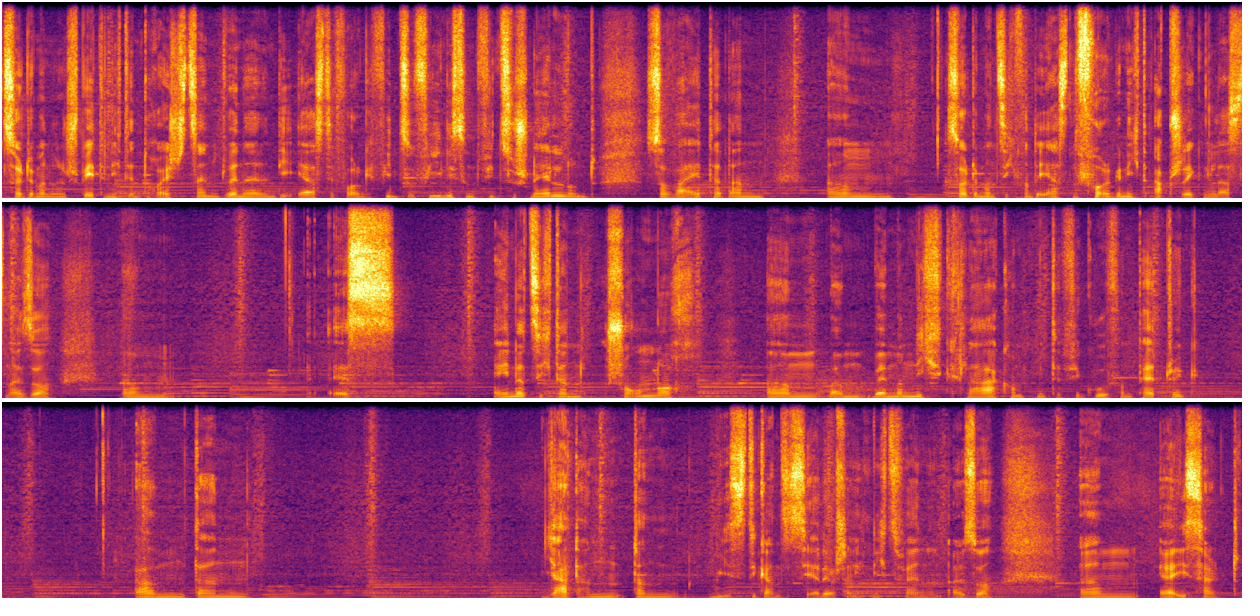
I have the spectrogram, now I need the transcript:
sollte man dann später nicht enttäuscht sein. Und wenn einem die erste Folge viel zu viel ist und viel zu schnell und so weiter, dann ähm, sollte man sich von der ersten Folge nicht abschrecken lassen. Also ähm, es ändert sich dann schon noch, ähm, wenn man nicht klarkommt mit der Figur von Patrick, ähm, dann ja, dann, dann ist die ganze Serie wahrscheinlich nichts verändern. Also ähm, er ist halt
